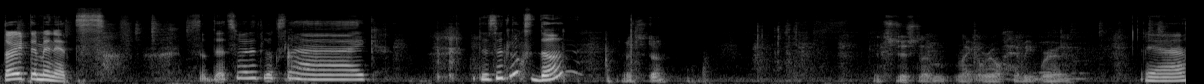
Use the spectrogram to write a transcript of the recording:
30 minutes. So that's what it looks like. Does it looks done? It's done. It's just a, like a real heavy bread. Yeah.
